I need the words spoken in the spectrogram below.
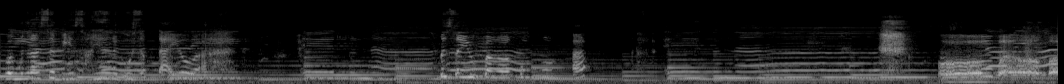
Huwag mo lang sabihin sa kanya na nag-usap tayo, ah. Basta yung pangako ko, ah. Oo, mama.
